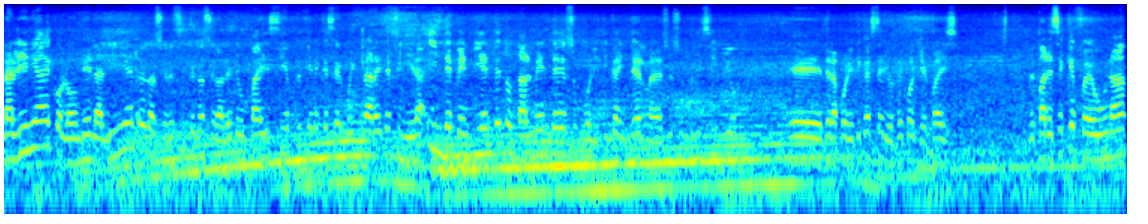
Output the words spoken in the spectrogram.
la línea de Colombia y la línea en relaciones internacionales de un país siempre tiene que ser muy clara y definida, independiente totalmente de su política interna. Eso es un principio eh, de la política exterior de cualquier país. Me parece que fue una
